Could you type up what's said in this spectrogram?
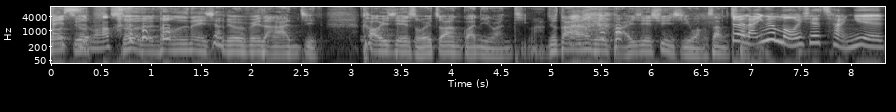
开始吗？所有人都是内向，就会非常安静，靠一些所谓专案管理软体嘛，就大家可以把一些讯息往上。对啦，因为某一些产业，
